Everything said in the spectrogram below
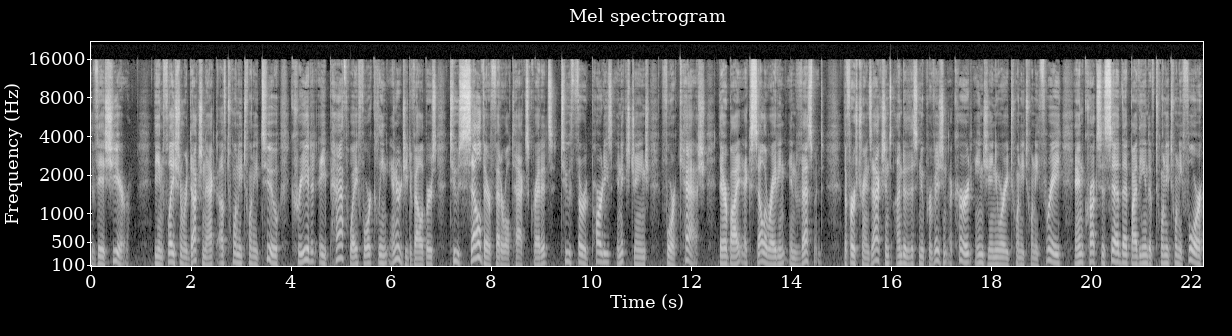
this year. The Inflation Reduction Act of 2022 created a pathway for clean energy developers to sell their federal tax credits to third parties in exchange for cash, thereby accelerating investment. The first transactions under this new provision occurred in January 2023, and Crux has said that by the end of 2024,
